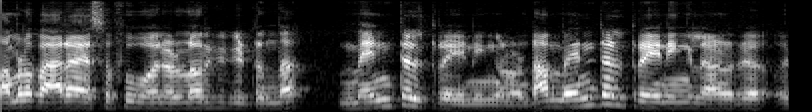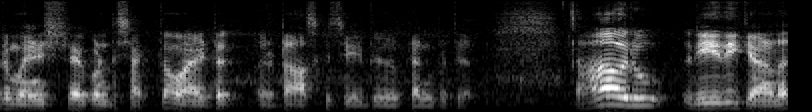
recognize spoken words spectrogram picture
നമ്മുടെ പാരാ എസ് എഫ് പോലുള്ളവർക്ക് കിട്ടുന്ന മെന്റൽ ട്രെയിനിങ്ങുകളുണ്ട് ആ മെന്റൽ ട്രെയിനിങ്ങിലാണ് ഒരു ഒരു മനുഷ്യനെ കൊണ്ട് ശക്തമായിട്ട് ഒരു ടാസ്ക് ചെയ്ത് തീർക്കാൻ പറ്റുക. ആ ഒരു രീതിക്കാണ്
